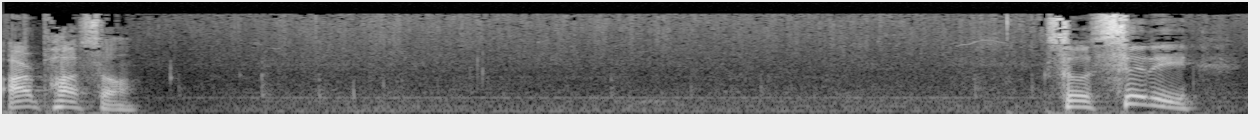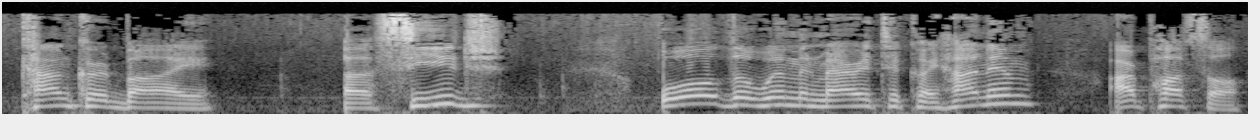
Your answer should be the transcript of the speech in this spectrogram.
are puzzle. So a city conquered by a siege, all the women married to Kohanim are puzzle.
